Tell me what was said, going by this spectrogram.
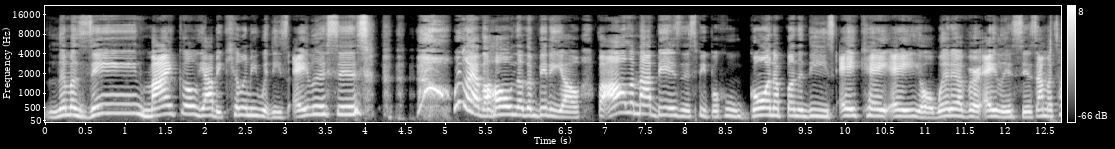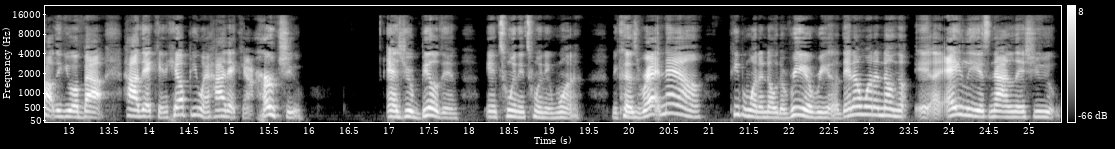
Limousine, Michael, y'all be killing me with these aliases. We're gonna have a whole nother video for all of my business people who going up under these AKA or whatever aliases. I'm gonna talk to you about how that can help you and how that can hurt you as you're building in 2021. Because right now, people want to know the real real. They don't want to know no alias not unless you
